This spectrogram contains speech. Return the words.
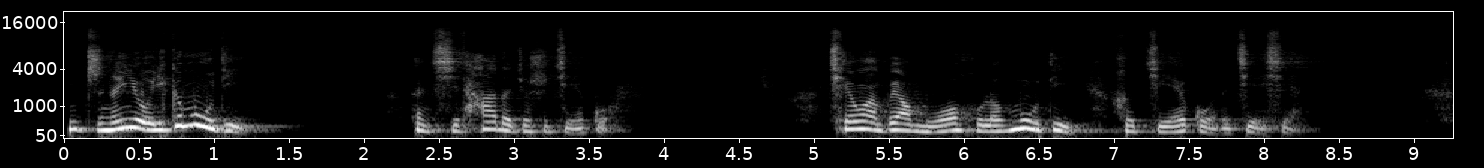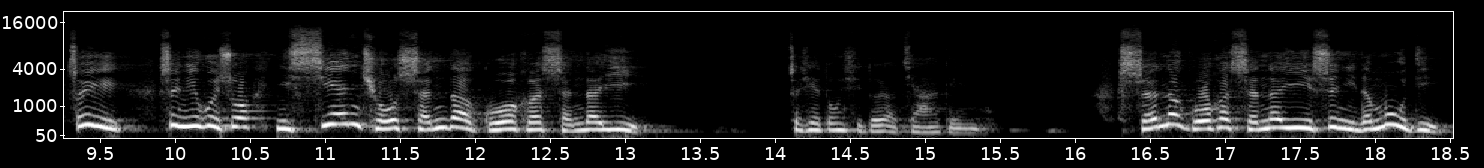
你只能有一个目的，但其他的就是结果。千万不要模糊了目的和结果的界限。所以圣经会说：“你先求神的国和神的义，这些东西都要加给你。神的国和神的义是你的目的，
